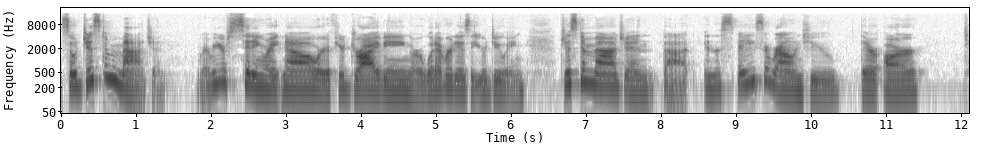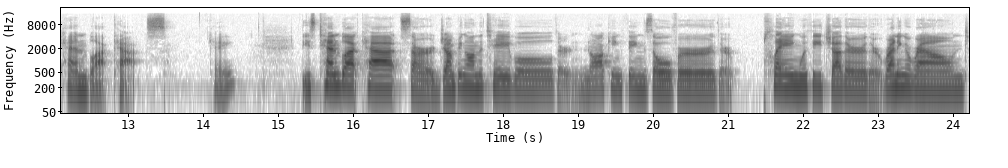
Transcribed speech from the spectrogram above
So just imagine wherever you're sitting right now, or if you're driving, or whatever it is that you're doing, just imagine that in the space around you, there are 10 black cats. Okay? These 10 black cats are jumping on the table, they're knocking things over, they're playing with each other, they're running around,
